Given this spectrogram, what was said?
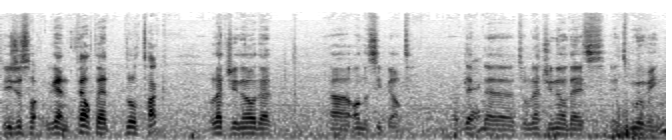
So you just again felt that little tuck, let you know that uh, on the seatbelt, Okay. that, uh, to let you know that it's it's moving.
